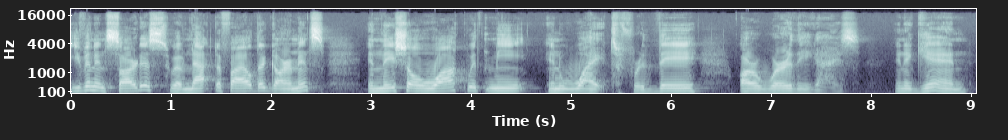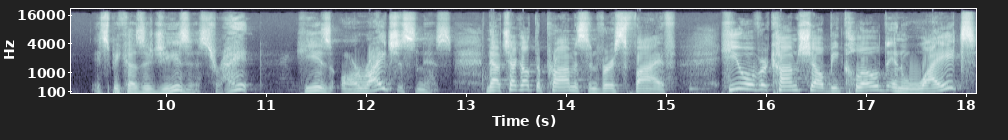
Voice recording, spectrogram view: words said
even in Sardis, who have not defiled their garments, and they shall walk with me in white, for they are worthy, guys. And again, it's because of Jesus, right? He is our righteousness. Now, check out the promise in verse 5. He who overcomes shall be clothed in white.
